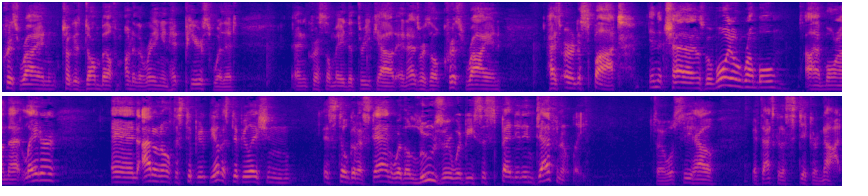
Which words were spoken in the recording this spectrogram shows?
Chris Ryan took his dumbbell from under the ring and hit Pierce with it. And Crystal made the three count. And as a result, Chris Ryan has earned a spot in the Chad Adams Memorial Rumble. I'll have more on that later. And I don't know if the, stipu- the other stipulation is still going to stand where the loser would be suspended indefinitely. So we'll see how if that's going to stick or not.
